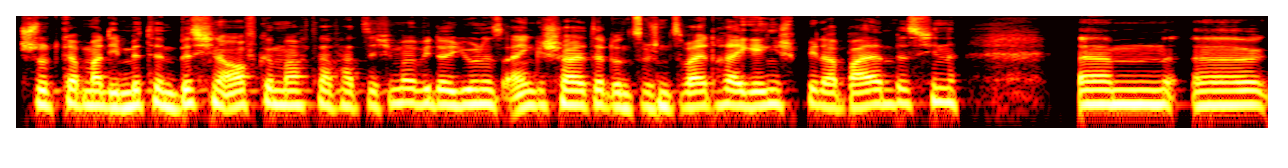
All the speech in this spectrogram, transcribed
Stuttgart mal die Mitte ein bisschen aufgemacht hat, hat sich immer wieder Younes eingeschaltet und zwischen zwei, drei Gegenspieler Ball ein bisschen ähm, äh,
